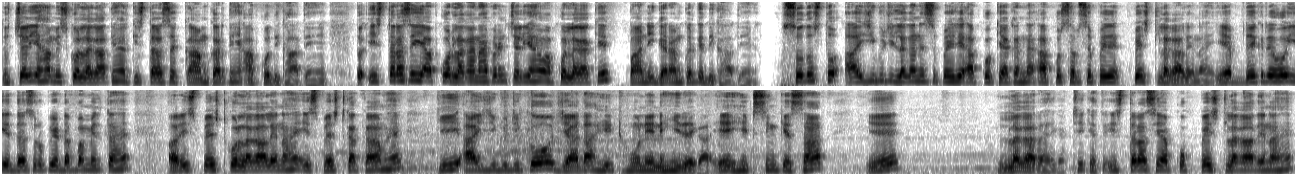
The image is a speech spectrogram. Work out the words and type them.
तो चलिए हम इसको लगाते हैं और किस तरह से काम करते हैं आपको दिखाते हैं। तो इस तरह से ये आपको लगाना है फ्रेंड, चलिए हम आपको लगा के पानी गर्म करके दिखाते हैं। सो so, दोस्तों IGBT लगाने से पहले आपको क्या करना है? आपको सबसे पहले पेस्ट लगा लेना है। ये आप देख रहे हो ये दस रुपये डब्बा मिलता है और इस पेस्ट को लगा लेना है। इस पेस्ट का काम है कि IGBT को ज़्यादा हीट होने नहीं देगा। ये हीट सिंग के साथ ये लगा रहेगा ठीक है? तो इस तरह से आपको पेस्ट लगा देना है।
